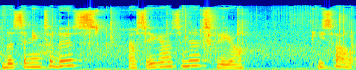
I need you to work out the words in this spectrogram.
listening to this. I'll see you guys in the next video. Peace out.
